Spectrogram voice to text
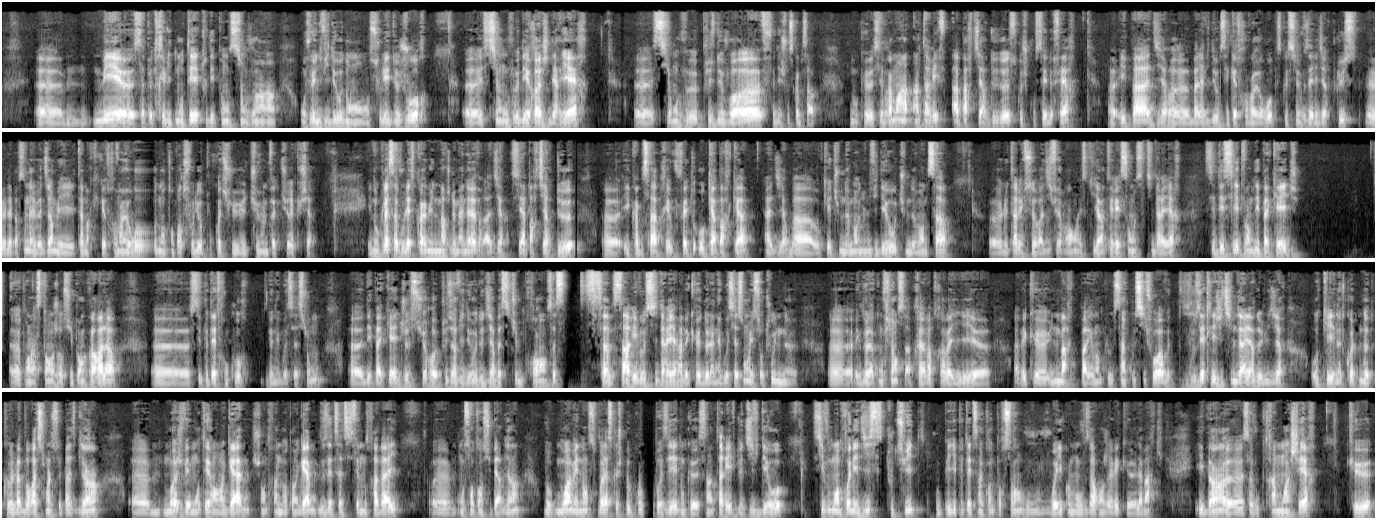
mais ça peut très vite monter, tout dépend si on veut, un, on veut une vidéo dans, sous les deux jours, si on veut des rushs derrière, si on veut plus de voix off, des choses comme ça. Donc euh, c'est vraiment un, tarif à partir de ce que je conseille de faire euh, et pas dire euh, bah, la vidéo c'est 80 euros parce que si vous allez dire plus, la personne elle va dire mais tu as marqué 80 euros dans ton portfolio, pourquoi tu, veux me facturer plus cher? Et donc là ça vous laisse quand même une marge de manœuvre à dire c'est à partir de et comme ça après vous faites au cas par cas à dire bah ok tu me demandes une vidéo ou tu me demandes ça, le tarif sera différent. Et ce qui est intéressant aussi derrière, c'est d'essayer de vendre des packages. pour l'instant j'en suis pas encore à là. Euh, c'est peut-être en cours de négociation, euh, des packages sur euh, plusieurs vidéos, de dire bah, si tu me prends, ça, arrive aussi derrière avec de la négociation et surtout une, avec de la confiance après avoir travaillé avec une marque par exemple cinq ou six fois, vous êtes légitime derrière de lui dire ok notre, notre collaboration elle se passe bien, moi je vais monter en gamme, je suis en train de monter en gamme, vous êtes satisfait de mon travail, on s'entend super bien, donc moi maintenant, voilà ce que je peux vous proposer. Donc euh, c'est un tarif de 10 vidéos. Si vous m'en prenez 10 tout de suite, vous payez peut-être 50%, vous, voyez comment vous arrangez avec euh, la marque, et eh ben euh, ça vous coûtera moins cher que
